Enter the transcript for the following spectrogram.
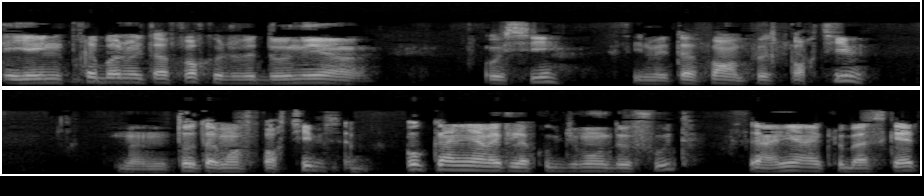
Et il y a une très bonne métaphore que je vais donner euh, aussi, c'est une métaphore un peu sportive, même totalement sportive, c'est aucun lien avec la Coupe du monde de foot, c'est un lien avec le basket.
